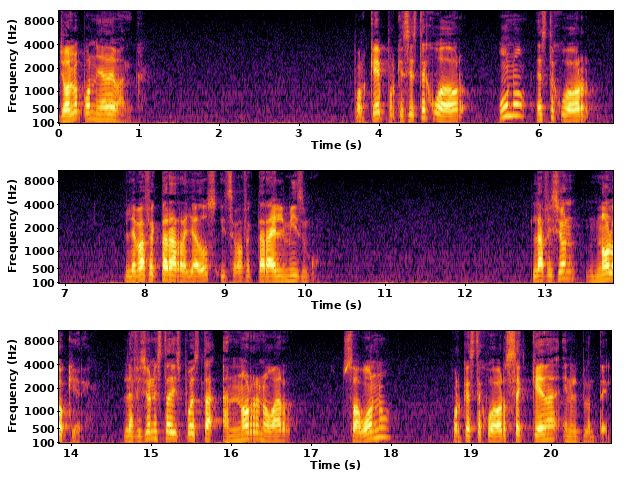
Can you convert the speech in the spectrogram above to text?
yo lo ponía de banca. ¿Por qué? Porque si este jugador uno, este jugador le va a afectar a Rayados y se va a afectar a él mismo. La afición no lo quiere. La afición está dispuesta a no renovar su abono porque este jugador se queda en el plantel.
